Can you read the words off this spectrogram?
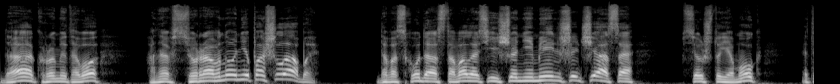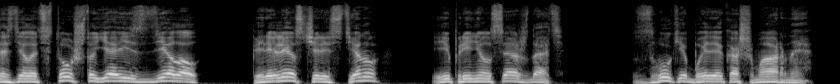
Да, кроме того, она все равно не пошла бы. До восхода оставалось еще не меньше часа. Все, что я мог, это сделать то, что я и сделал. Перелез через стену и принялся ждать. Звуки были кошмарные.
